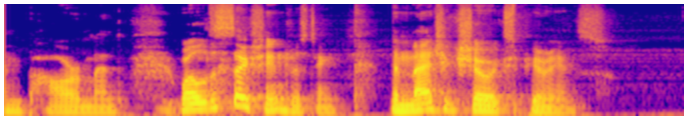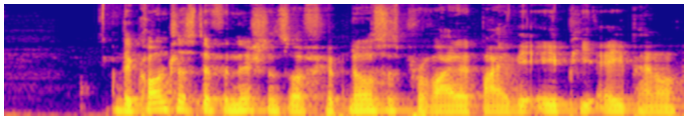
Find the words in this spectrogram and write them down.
Empowerment. Well, this is actually interesting. The magic show experience. The conscious definitions of hypnosis provided by the APA panel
